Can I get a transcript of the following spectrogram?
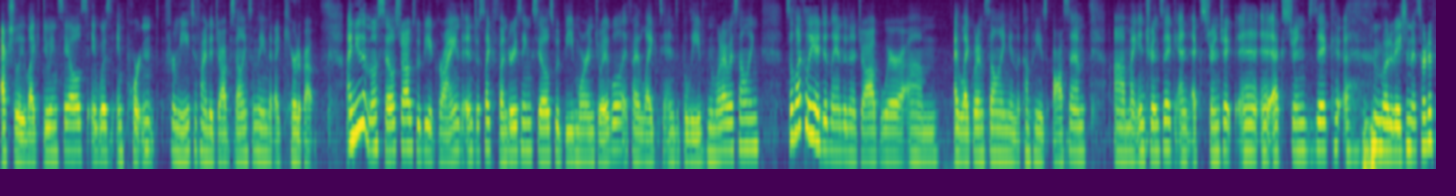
actually like doing sales. It was important for me to find a job selling something that I cared about. I knew that most sales jobs would be a grind, and just like fundraising, sales would be more enjoyable if I liked and believed in what I was selling. So luckily, I did land in a job where um, I like what I'm selling, and the company is awesome. Uh, my intrinsic and extrinsic uh, extrinsic motivation it sort of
